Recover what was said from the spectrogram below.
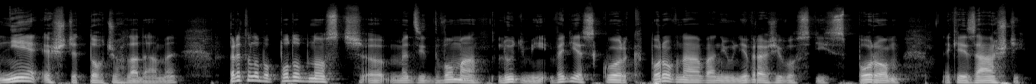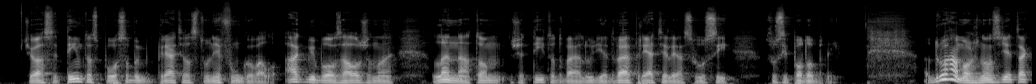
nie je ešte to, čo hľadáme, preto lebo podobnosť medzi dvoma ľuďmi vedie skôr k porovnávaniu nevraživosti, sporom, nejakej zášti. Čiže vlastne týmto spôsobom by priateľstvo nefungovalo. Ak by bolo založené len na tom, že títo dvaja ľudia, dvaja priatelia sú si, sú si podobní. Druhá možnosť je tak,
